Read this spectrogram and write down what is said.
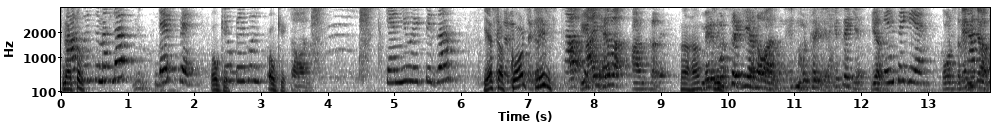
लैपटॉप इससे मतलब डेस्क पे. चुप बिल्कुल okay can you eat pizza yes of course please I have answer हाँ हाँ मेरे मुझसे किया सवाल। मुझसे किया। किससे किया? यस इनसे किया कौन सा मैं जवाब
